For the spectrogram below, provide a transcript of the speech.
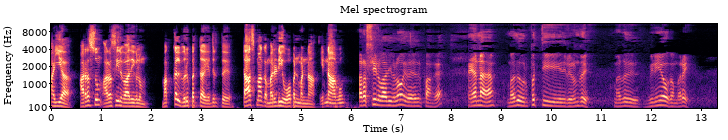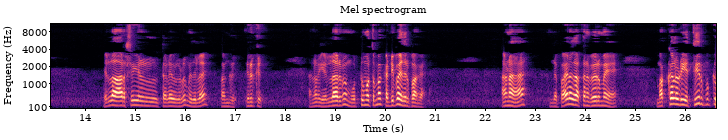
ஐயா அரசும் அரசியல்வாதிகளும் மக்கள் விருப்பத்தை எதிர்த்து டாஸ்மாக மறுபடியும் ஓபன் பண்ணா என்ன ஆகும்? அரசியல்வாதிகளும் இதை எதிர்ப்பாங்க. ஏன்னா மது உற்பத்தியிலிருந்து மது விநியோகம் வரை எல்லா அரசியல் தலைவர்களும் இதில் பங்கு இருக்குது அதனால் எல்லாருமே ஒட்டுமொத்தமாக கண்டிப்பாக எதிர்ப்பாங்க. ஆனால் இந்த பயலுக அத்தனை பேருமே மக்களுடைய தீர்ப்புக்கு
